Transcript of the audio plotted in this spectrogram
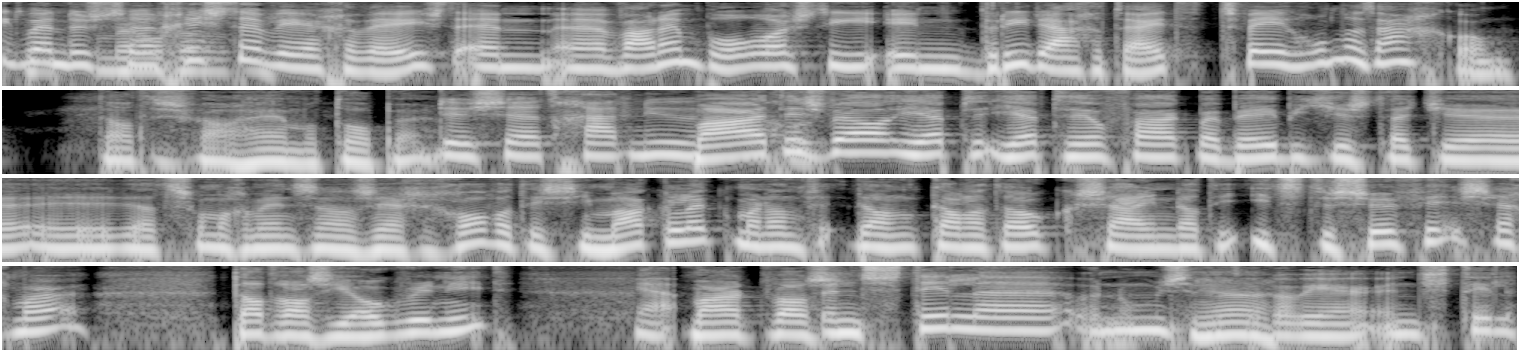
ik ben dus eh, gisteren weer geweest. En eh Warempel was die in drie dagen tijd 200 aangekomen. Dat is wel helemaal top, hè? Dus eh, het gaat nu. Maar het goed. is wel, je hebt, je hebt heel vaak bij babytjes dat, je, eh, dat sommige mensen dan zeggen: Goh, wat is die makkelijk? Maar dan, dan kan het ook zijn dat hij iets te suf is, zeg maar. Dat was hij ook weer niet. Ja. Maar het was. Een stille, hoe noemen ze het Ja. ook alweer? Een stille.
